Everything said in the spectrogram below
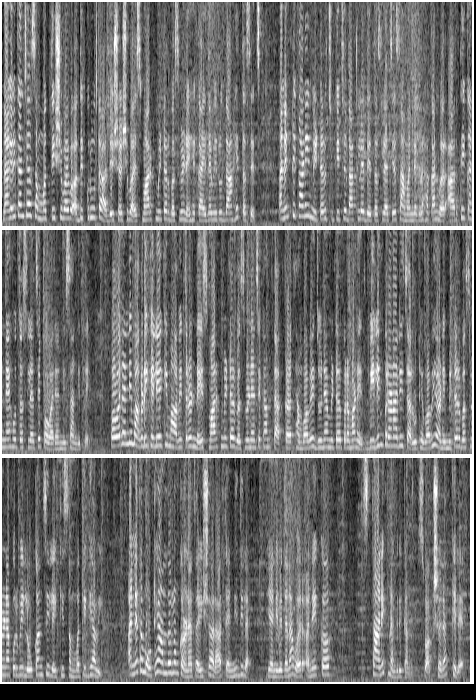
नागरिकांच्या संमतीशिवाय व अधिकृत आदेशाशिवाय स्मार्ट मीटर बसविणे हे कायद्याविरुद्ध आहे तसेच अनेक ठिकाणी मीटर चुकीचे दाखले देत असल्याचे सामान्य ग्राहकांवर आर्थिक अन्याय होत असल्याचे पवार यांनी सांगितले. पवार यांनी मागणी केली आहे की महावितरणने स्मार्ट मीटर बसविण्याचे काम तात्काळ थांबावे जुन्या मीटरप्रमाणेच बिलिंग प्रणाली चालू ठेवावी आणि मीटर बसविण्यापूर्वी लोकांची लेखी संमती घ्यावी. अन्यथा मोठे आंदोलन करण्याचा इशारा त्यांनी दिलाय. या निवेदनावर अनेक स्थानिक नागरिकांनी स्वाक्षऱ्या केल्या आहेत.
